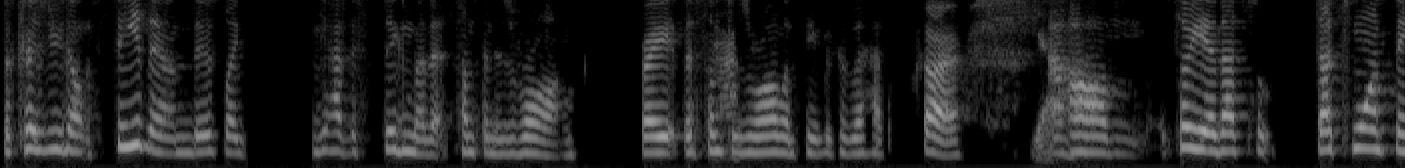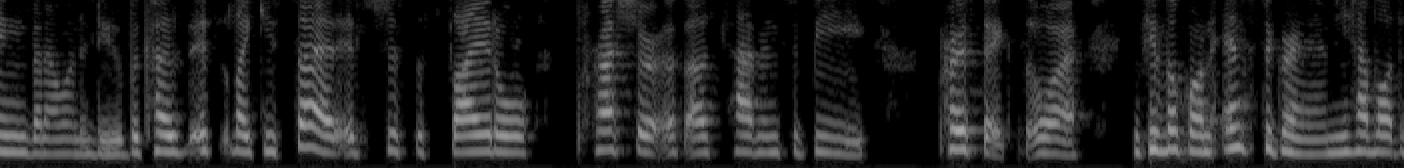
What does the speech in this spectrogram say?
because you don't see them, there's like you have the stigma that something is wrong, right? There's something's yeah. wrong with me because I have a scar. Yeah. Um. So yeah, that's that's one thing that I want to do because it's like you said, it's just societal pressure of us having to be perfect or if you look on Instagram, you have all the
